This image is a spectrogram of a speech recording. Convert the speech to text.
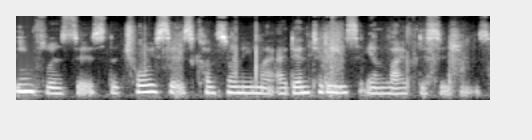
influences the choices concerning my identities and life decisions.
